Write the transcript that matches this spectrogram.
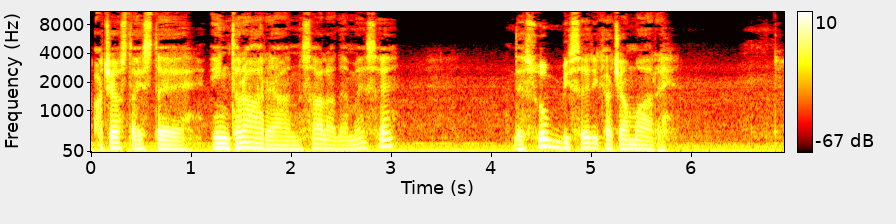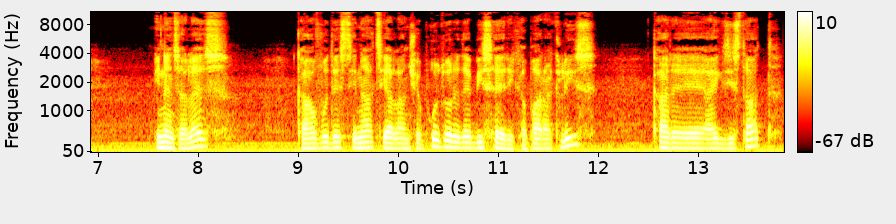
Aceasta este intrarea în sala de mese de sub biserica cea mare. Bineînțeles că a avut destinația la începuturi de biserică, Paraclis, care a existat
